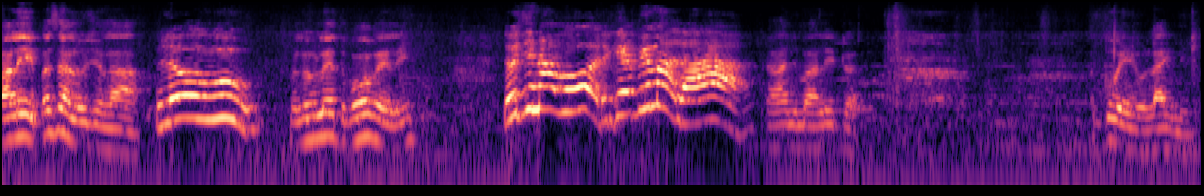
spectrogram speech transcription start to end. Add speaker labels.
Speaker 1: မလေးပတ်စံလို့ချင်လား
Speaker 2: မလို့ဘူး
Speaker 1: မလို့လဲသဘောပဲလေ
Speaker 2: လိုချင်တာဗောတကယ်ပြင်းမလား
Speaker 1: ဒါညီမလေးအတွက်အကိုရင်ကိုလိုက်နေ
